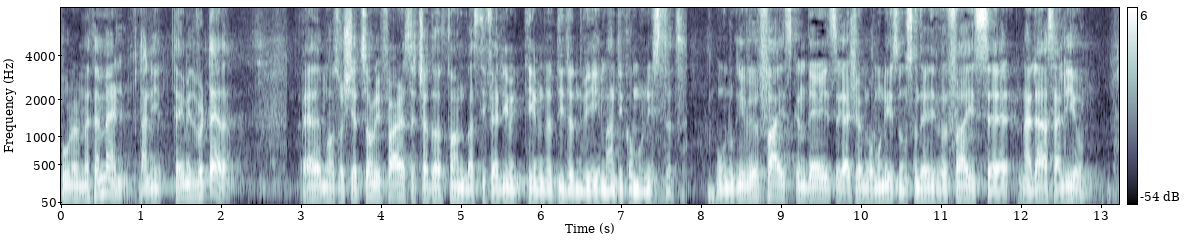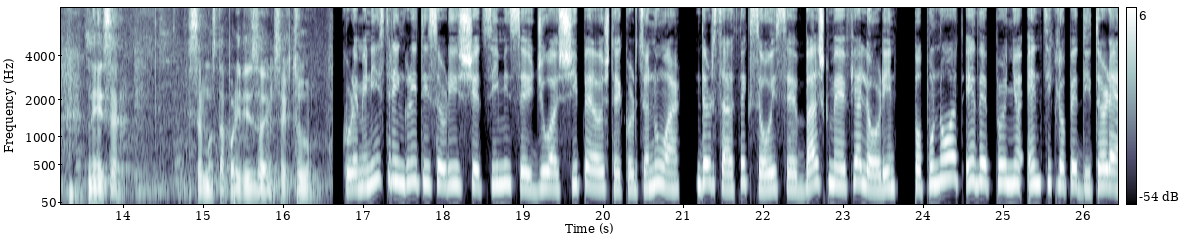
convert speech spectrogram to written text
punën me themel. Ta themi të vërtetën. Edhe mos u shqetësoni fare se ça do të thonë mbas këtij fjalimit tim në ditët në vijim antikomunistët. Unë nuk i vë faj Skënderit se ka qenë komunist, unë Skënderit i vë faj se na la Saliun. Nejse, se mos ta politizojmë se këtu. Kryeministri ngriti sërish shqetësimin se gjuha shqipe është e kërcënuar, ndërsa theksoi se bashkë me fjalorin po punohet edhe për një enciklopedi të re.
